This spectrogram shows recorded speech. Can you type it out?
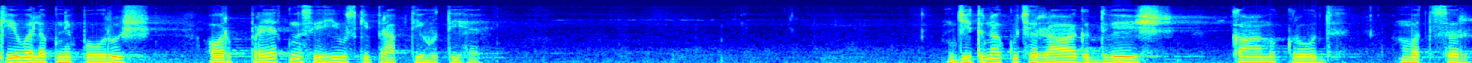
केवल अपने पौरुष और प्रयत्न से ही उसकी प्राप्ति होती है। जितना कुछ राग, द्वेष, काम, क्रोध, मत्सर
